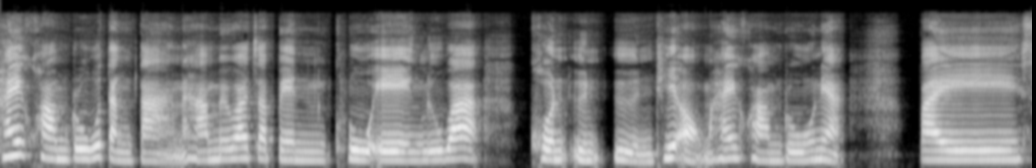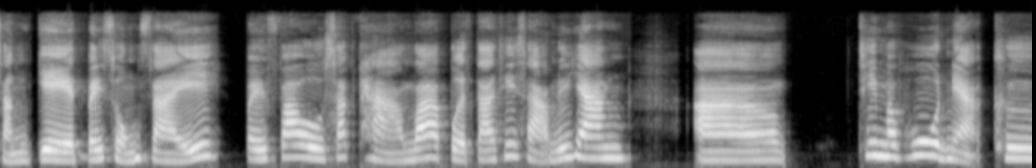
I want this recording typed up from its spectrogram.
ให้ความรู้ต่างๆนะคะไม่ว่าจะเป็นครูเองหรือว่าคนอื่นๆที่ออกมาให้ความรู้เนี่ยไปสังเกตไปสงสัยไปเฝ้าซักถามว่าเปิดตาที่ 3 หรือยังที่มาพูดเนี่ยคือ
